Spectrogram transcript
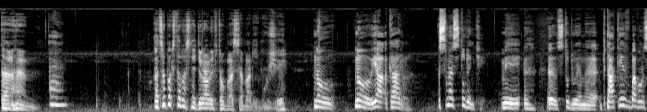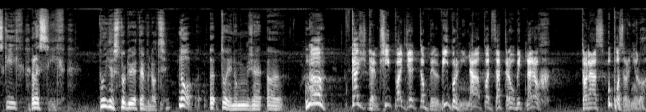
Ahem. A co pak jste vlastně dělali v tom lese, mladý muži? No, no, já a Karl jsme studenti. My eh, eh, studujeme ptáky v bavorských lesích. To je studujete v noci? No, eh, to jenom, že... Eh, No, v každém případě to byl výborný nápad zatroubit na roh. To nás upozornilo.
